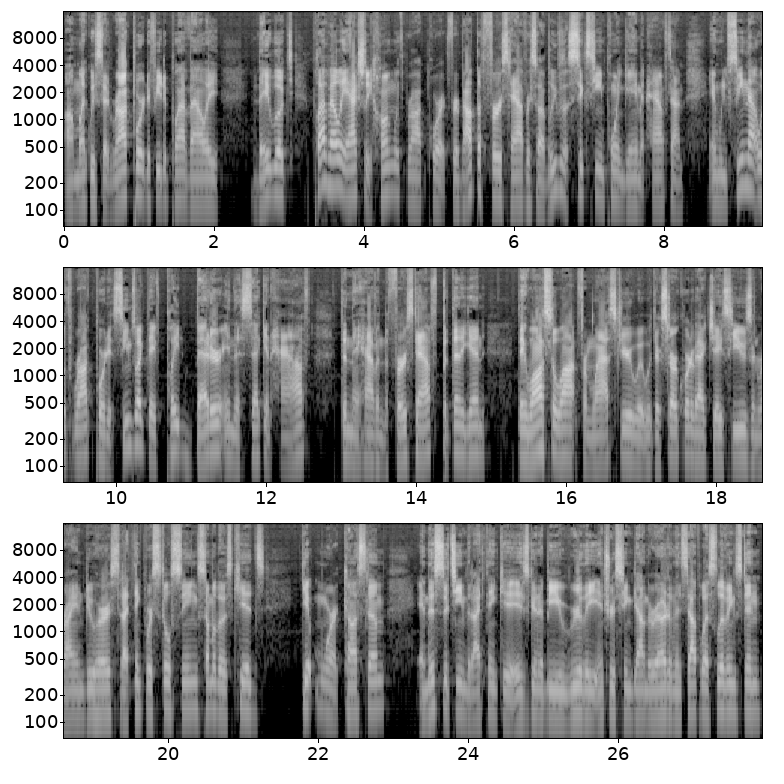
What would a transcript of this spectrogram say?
Um, like we said, Rockport defeated Platte Valley. They looked Platte Valley actually hung with Rockport for about the first half or so. I believe it was a 16 point game at halftime, and we've seen that with Rockport. It seems like they've played better in the second half than they have in the first half. But then again, they lost a lot from last year with, with their star quarterback Jace Hughes and Ryan Dewhurst. That I think we're still seeing some of those kids get more accustomed. And this is a team that I think is going to be really interesting down the road. And then Southwest Livingston,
